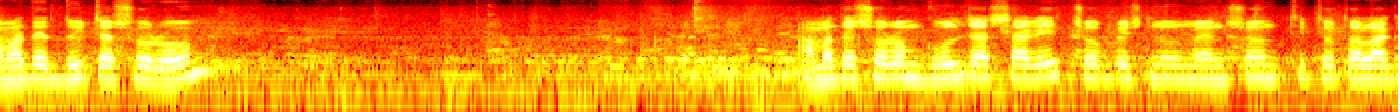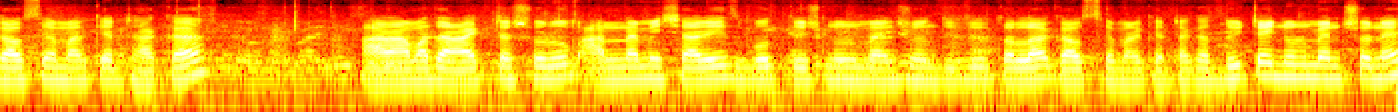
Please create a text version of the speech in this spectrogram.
আমাদের দুইটা শোরুম আমাদের শোরুম গুলজার শাড়ি, চব্বিশ নূর ম্যানশন তৃতীয়তলা গাউসিয়া মার্কেট, ঢাকা। আর আমাদের আরেকটা শোরুম আন্নামি শাড়িজ বত্রিশ নূর ম্যানশন তৃতীয়তলা গাউসিয়া মার্কেট, ঢাকা। দুইটাই নূর ম্যানশনে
